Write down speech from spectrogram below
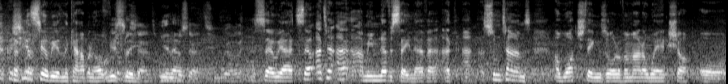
because she'll still be in the Kabin, obviously. 100%, You know. 100%, you will. So yeah, so I, don't- I, I mean, never say never. I, I, sometimes I watch things, or if I'm at a workshop, or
